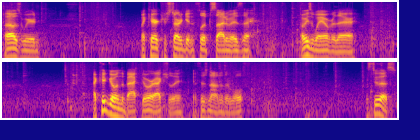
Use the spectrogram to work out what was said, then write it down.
That was weird. My character started getting flipped sideways there. Oh, he's way over there. I could go in the back door, actually, if there's not another wolf. Let's do this.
